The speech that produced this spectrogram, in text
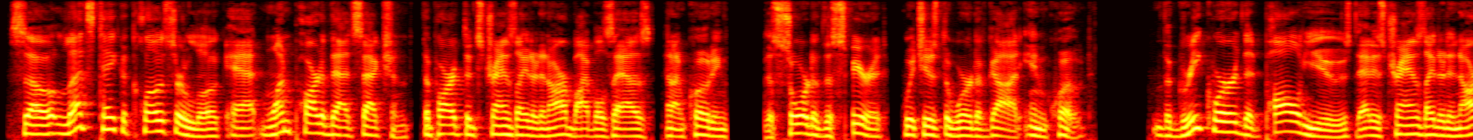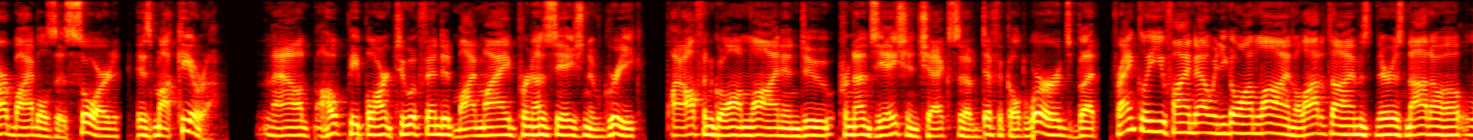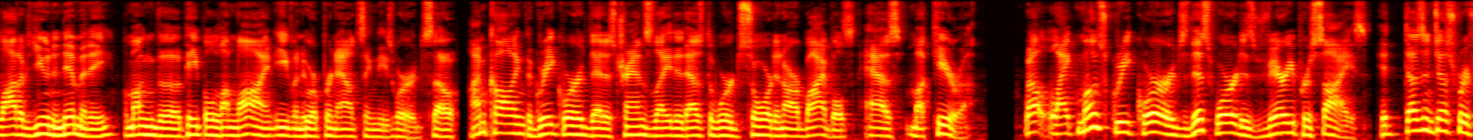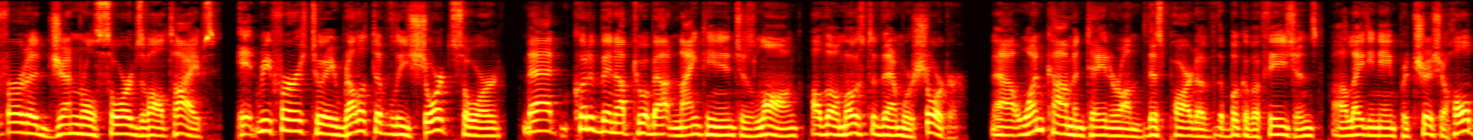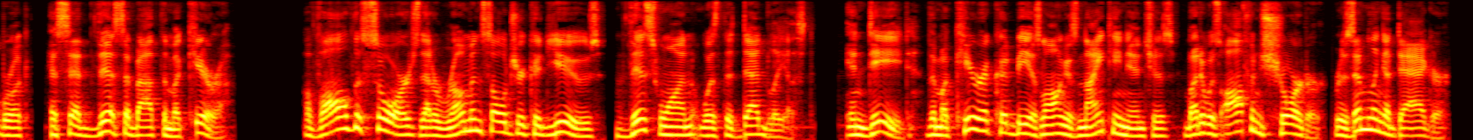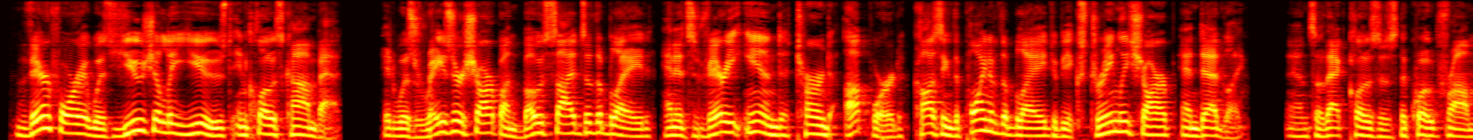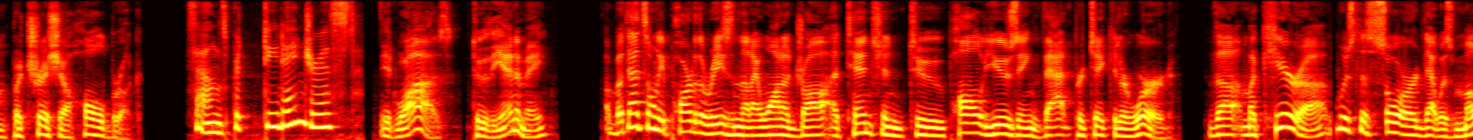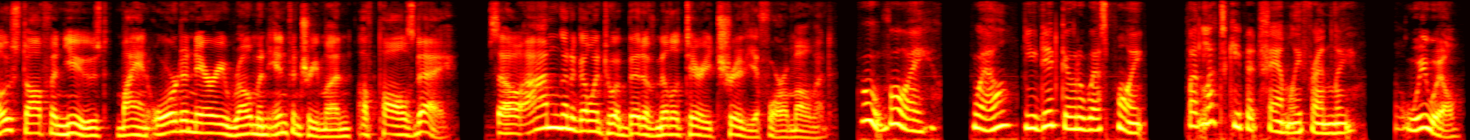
So let's take a closer look at one part of that section, the part that's translated in our Bibles as, and I'm quoting, the sword of the Spirit, which is the Word of God, end quote. The Greek word that Paul used, that is translated in our Bibles as sword, is Machaira. Now, I hope people aren't too offended by my pronunciation of Greek. I often go online and do pronunciation checks of difficult words, but frankly, you find out when you go online, a lot of times there is not a lot of unanimity among the people online, even who are pronouncing these words. So I'm calling the Greek word that is translated as the word sword in our Bibles as Machaira. Well, like most Greek words, this word is very precise. It doesn't just refer to general swords of all types, it refers to a relatively short sword that could have been up to about 19 inches long, although most of them were shorter. Now, one commentator on this part of the book of Ephesians, a lady named Patricia Holbrook, has said this about the Machaira. Of all the swords that a Roman soldier could use, this one was the deadliest. Indeed, the Machaira could be as long as 19 inches, but it was often shorter, resembling a dagger. Therefore, it was usually used in close combat. It was razor sharp on both sides of the blade, and its very end turned upward, causing the point of the blade to be extremely sharp and deadly. And so that closes the quote from Patricia Holbrook. Sounds pretty dangerous. It was to the enemy. But that's only part of the reason that I want to draw attention to Paul using that particular word. The Machaira was the sword that was most often used by an ordinary Roman infantryman of Paul's day. So I'm going to go into a bit of military trivia for a moment. Oh boy. Well, you did go to West Point, but let's keep it family friendly. We will.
